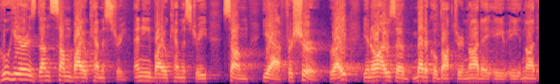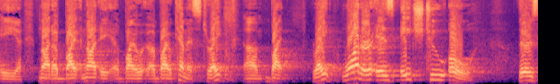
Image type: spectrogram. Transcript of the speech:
who here has done some biochemistry? Any biochemistry? Some, yeah, for sure, right? You know, I was a medical doctor, not a, a, a not a, not a, bio, not a, a, bio, a biochemist, right? Um, but right? Water is H2O. There's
